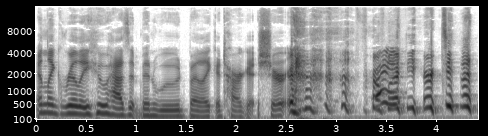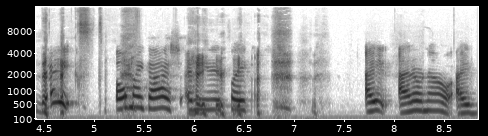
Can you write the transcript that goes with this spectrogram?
and like really who hasn't been wooed by like a Target shirt from right. one year to the next. Right. Oh my gosh. I mean it's like I I don't know. I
